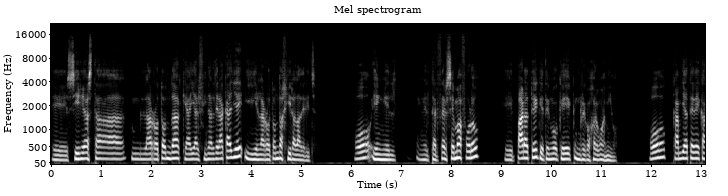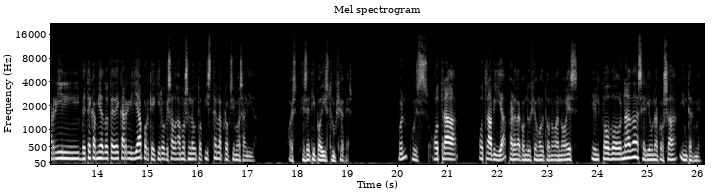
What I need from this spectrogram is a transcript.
eh, sigue hasta la rotonda que hay al final de la calle y en la rotonda gira a la derecha. O en el, en el tercer semáforo, eh, párate que tengo que recoger a un amigo. O cámbiate de carril, vete cambiándote de carril ya porque quiero que salgamos en la autopista en la próxima salida. Pues ese tipo de instrucciones. Bueno, pues otra otra vía para la conducción autónoma. No es el todo o nada, sería una cosa intermedia.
